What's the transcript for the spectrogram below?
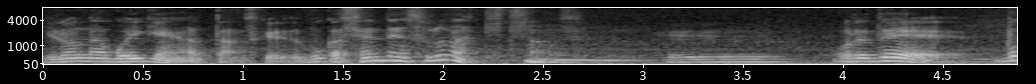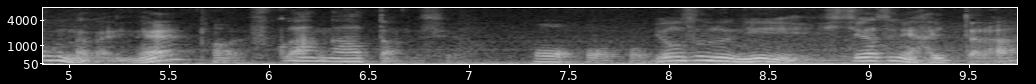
い、い。ろんなご意見があったんですけれど僕は宣伝するなって言ってたんです。よ。これで僕の中にね、はい、副案があったんですよ。ほうほうほう。要するに7月に入ったら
